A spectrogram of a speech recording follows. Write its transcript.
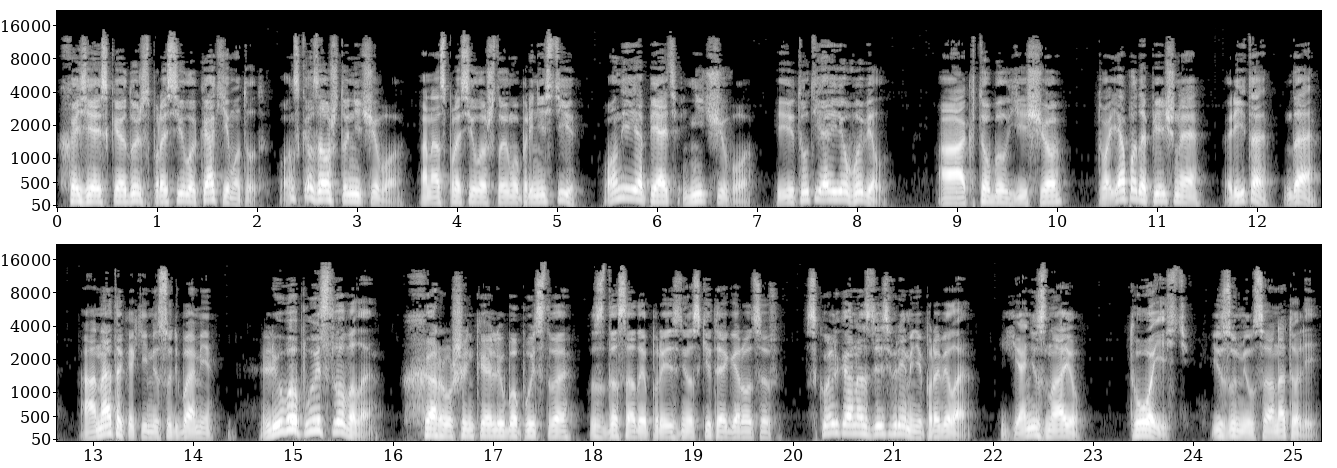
Хозяйская дочь спросила, как ему тут. Он сказал, что ничего. Она спросила, что ему принести. Он ей опять ничего. И тут я ее вывел. А кто был еще? Твоя подопечная. Рита? Да. Она-то какими судьбами? Любопытствовала. Хорошенькое любопытство, с досадой произнес Китай-Городцев. Сколько она здесь времени провела? Я не знаю. То есть, изумился Анатолий.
